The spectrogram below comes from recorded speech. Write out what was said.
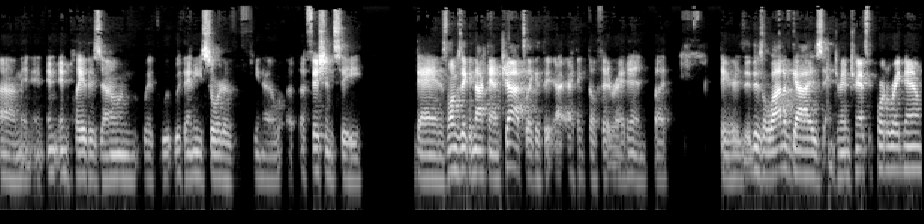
um, and, and, and play the zone with with any sort of you know efficiency, then as long as they can knock down shots, like I think they'll fit right in. But there's there's a lot of guys entering the transfer portal right now,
